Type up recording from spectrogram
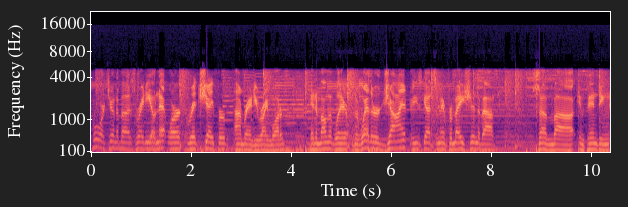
Sports here on the Buzz Radio Network. Rick Schaeffer. I'm Randy Rainwater. In a moment, we'll hear from the weather giant. He's got some information about some uh, impending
